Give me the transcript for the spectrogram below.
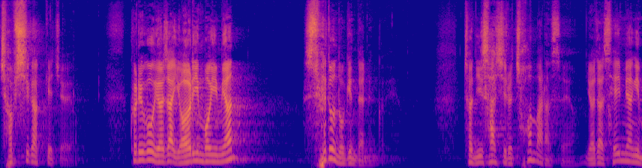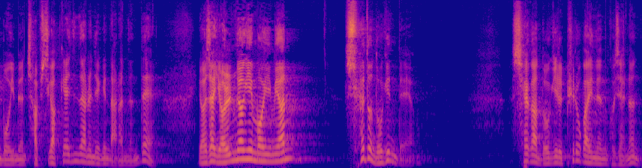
접시가 깨져요. 그리고 여자 열이 모이면 쇠도 녹인다는 거예요. 전 이 사실을 처음 알았어요. 여자 세 명이 모이면 접시가 깨진다는 얘기는 알았는데 여자 열 명이 모이면 쇠도 녹인대요. 쇠가 녹일 필요가 있는 곳에는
